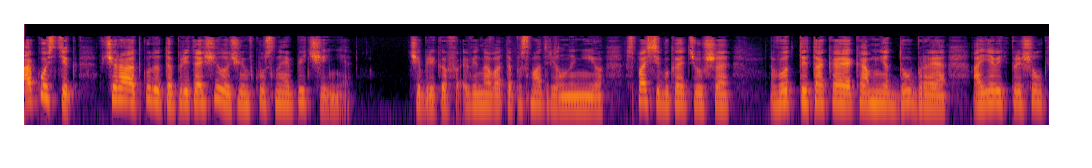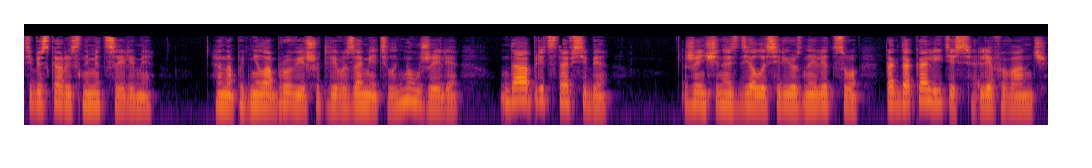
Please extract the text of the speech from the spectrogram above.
А Костик вчера откуда-то притащил очень вкусное печенье. Чебриков виновато посмотрел на нее. «Спасибо, Катюша. Вот ты такая ко мне добрая, а я ведь пришел к тебе с корыстными целями». Она подняла брови и шутливо заметила. «Неужели?» «Да, представь себе». Женщина сделала серьезное лицо. «Тогда колитесь, Лев Иванович».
